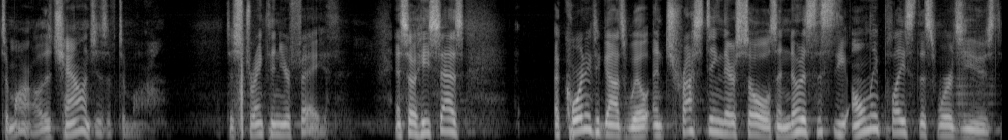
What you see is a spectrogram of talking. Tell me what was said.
tomorrow, the challenges of tomorrow, to strengthen your faith. And so he says, according to God's will, and trusting their souls. And notice this is the only place this word's used.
